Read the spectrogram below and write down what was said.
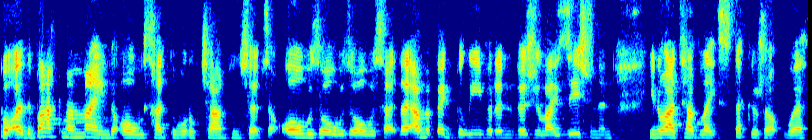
But at the back of my mind, I always had the World Championships. I always, always, always had, like, I'm a big believer in visualization. And, you know, I'd have like stickers up with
